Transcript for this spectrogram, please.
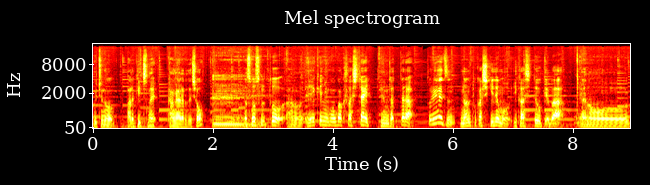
うちのパルキッズの考え方でしょ、うん。そうするとあの英検に合格させたいっていうんだったらとりあえず何とか式でも行かせておけばあの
